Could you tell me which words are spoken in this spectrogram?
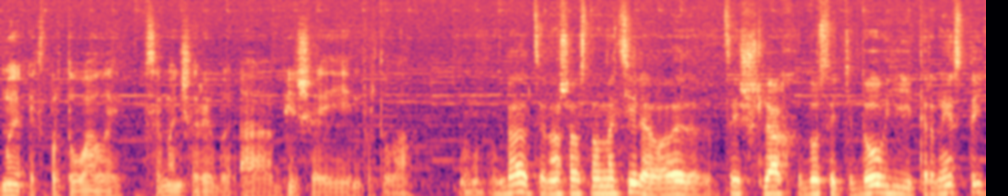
ми експортували все менше риби, а більше її імпортували. Да, це наша основна ціль, але цей шлях досить довгий і тернистий.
